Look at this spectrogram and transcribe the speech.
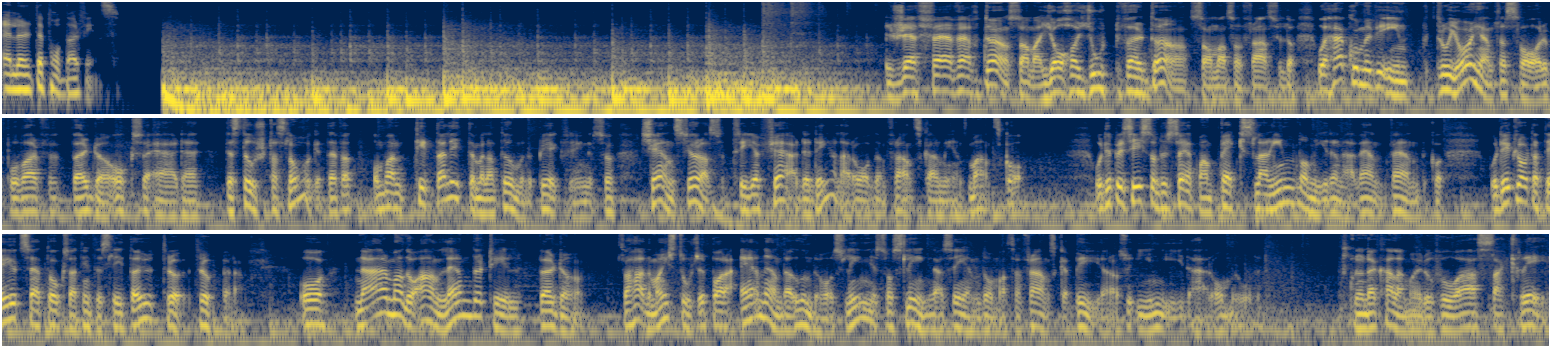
eller där poddar finns. Refait Verdun sa man. Jag har gjort Verdun, sa man som fransk soldat. Och här kommer vi in, tror jag egentligen, svaret på varför Verdun också är det, det största slaget. Därför att om man tittar lite mellan tummen och pekfingret så tjänstgör alltså tre fjärdedelar av den franska arméns manskap. Och det är precis som du säger, att man växlar in dem i den här vänd, vänd Och det är klart att det är ett sätt också att inte slita ut trupperna. Och när man då anländer till Verdun så hade man i stort sett bara en enda underhållslinje som slingrade sig genom de massa franska byar, alltså in i det här området. Och den där kallar man ju då för Voie Sacré,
